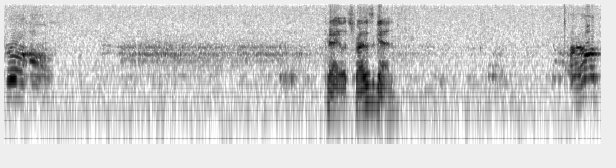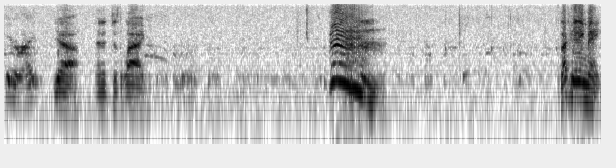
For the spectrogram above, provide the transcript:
draw. Okay, let's try this again. Alright, all up here, right? Yeah, and it just lagged. Mm. Stop hitting me!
